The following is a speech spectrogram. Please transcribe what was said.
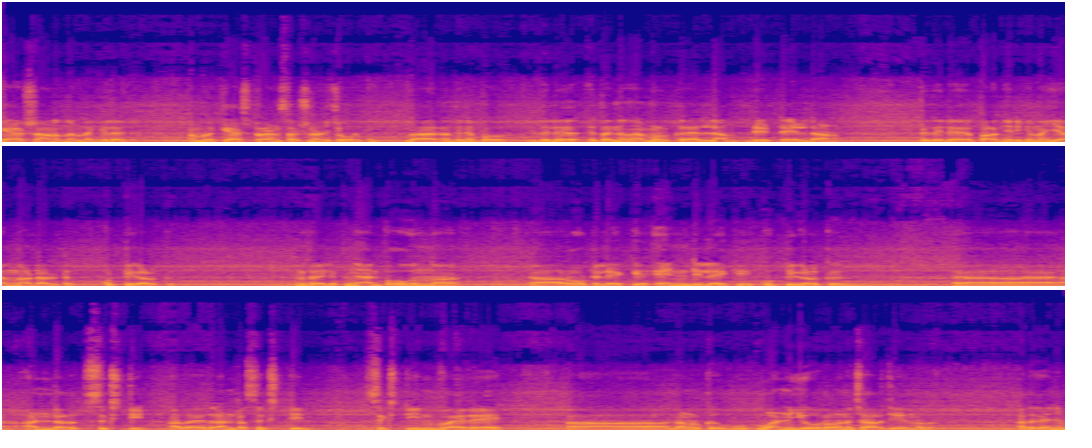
ക്യാഷ് ആണെന്നുണ്ടെങ്കിൽ നമ്മൾ ക്യാഷ് ട്രാൻസാക്ഷൻ അടിച്ചു കൊടുക്കും. ഉദാഹരണത്തിന് ഇപ്പോൾ ഇതിൽ തന്നെ നമ്മൾക്ക് എല്ലാം ഡീറ്റെയിൽഡ് ആണ്. ഇപ്പം ഇതിൽ പറഞ്ഞിരിക്കുന്ന യങ് അഡൾട്ട് കുട്ടികൾക്ക്. മനസ്സിലായില്ലേ? ഇപ്പം ഞാൻ പോകുന്ന റൂട്ടിലേക്ക് എൻഡിലേക്ക് കുട്ടികൾക്ക് അണ്ടർ സിക്സ്റ്റീൻ അതായത് അണ്ടർ സിക്സ്റ്റീൻ സിക്സ്റ്റീൻ വരെ നമ്മൾക്ക് വൺ യൂറോ ആണ് ചാർജ് ചെയ്യുന്നത്. അത് കഴിഞ്ഞ്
